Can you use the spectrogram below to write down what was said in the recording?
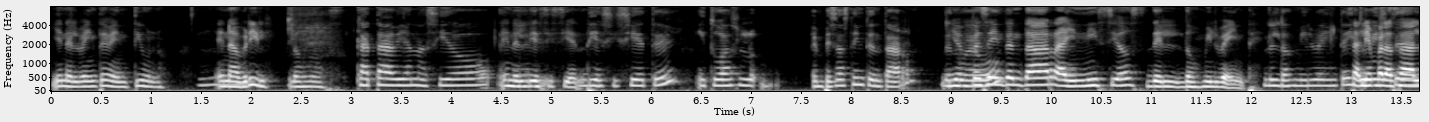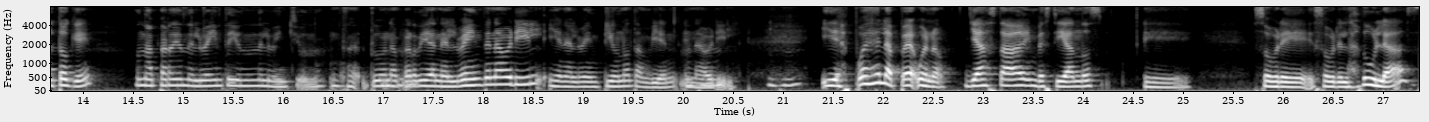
y en el 2021. En mm. abril, los dos. Cata había nacido en, el 17. 17 y tú has empezaste a intentar de Yo empecé a intentar a inicios del 2020. Del 2020. Salí embarazada al toque. Una pérdida en el 20 y una en el 21. tuve una pérdida en el 20 en abril y en el 21 también en abril. Y después de la pérdida, bueno, ya estaba investigando eh, sobre, sobre las dulas,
